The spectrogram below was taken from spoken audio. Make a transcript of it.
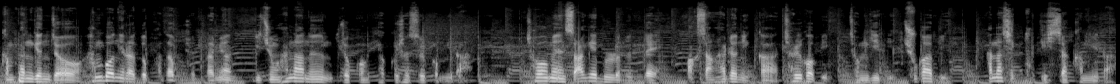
간판 견적 한 번이라도 받아보셨다면 이 중 하나는 무조건 겪으셨을 겁니다. 처음엔 싸게 불렀는데 막상 하려니까 철거비, 전기비, 추가비 하나씩 붙기 시작합니다.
